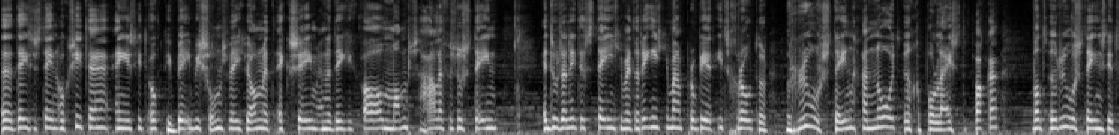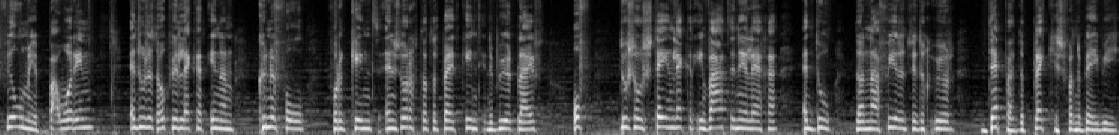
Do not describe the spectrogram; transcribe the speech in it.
uh, deze steen ook ziet... Hè, en je ziet ook die baby soms, weet je wel, met eczeem... en dan denk ik, oh mams, haal even zo'n steen... En doe dan niet een steentje met een ringetje... maar probeer iets groter ruwe steen. Ga nooit een gepolijste pakken. Want een ruwe steen zit veel meer power in. En doe dat ook weer lekker in een knuffel voor een kind. En zorg dat het bij het kind in de buurt blijft. Of doe zo'n steen lekker in water neerleggen. En doe dan na 24 uur deppen de plekjes van de baby.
